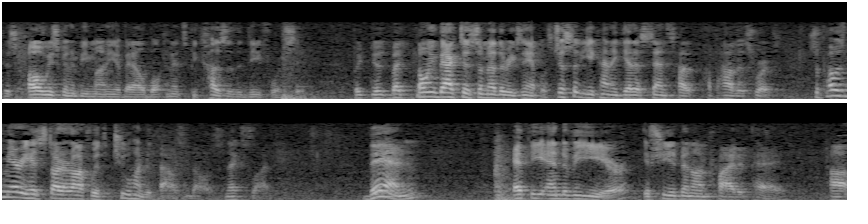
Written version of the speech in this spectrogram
there's always going to be money available, and it's because of the D4C. But, but going back to some other examples, just so that you kind of get a sense how, of how this works. Suppose Mary had started off with $200,000. Next slide. Then, at the end of a year, if she had been on private pay, uh,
